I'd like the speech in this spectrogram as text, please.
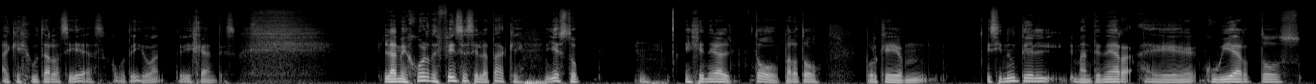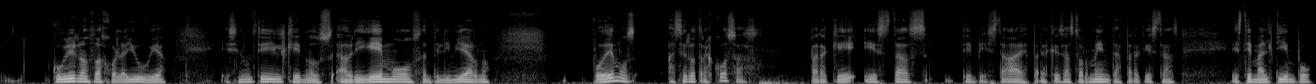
Hay que ejecutar las ideas, como te, digo, te dije antes. La mejor defensa es el ataque. Y esto, en general, todo, para todo. Porque mm, es inútil mantener eh, cubiertos, cubrirnos bajo la lluvia. Es inútil que nos abriguemos ante el invierno. Podemos hacer otras cosas para que estas tempestades, para que estas tormentas, para que estas, este mal tiempo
